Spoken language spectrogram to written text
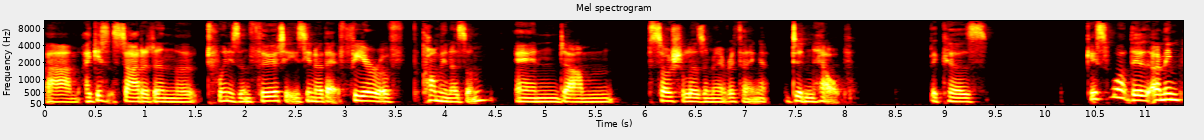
um, I guess it started in the 20s and 30s, you know, that fear of communism and um, socialism and everything didn't help because guess what? There, I mean,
